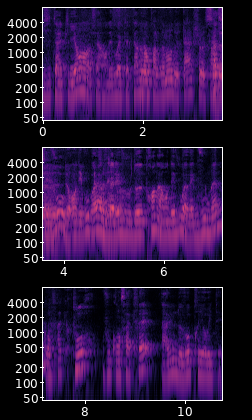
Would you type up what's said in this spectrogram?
Visiter un client, c'est un rendez-vous avec quelqu'un d'autre. on parle vraiment de tâches, Ça, de, vous. de rendez-vous Voilà, vous allez vous prendre un rendez-vous avec vous-même pour vous consacrer à une de vos priorités.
